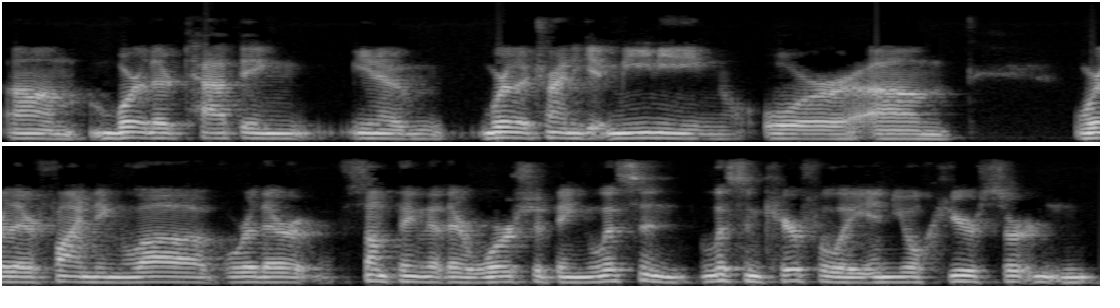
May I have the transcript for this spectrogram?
um, where they're tapping, you know, where they're trying to get meaning or um, where they're finding love, where they're something that they're worshiping. Listen, listen carefully, and you'll hear certain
